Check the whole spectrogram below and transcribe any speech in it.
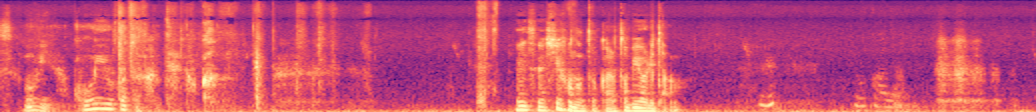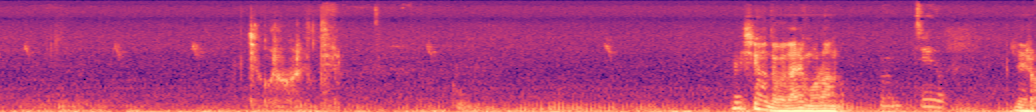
すごいな。こういうことになってるのか。えそれ志保のとこから飛び降りたん？わかんないじゃゴロゴロ言ってる。え志保のとこ誰もおらんの？うんゼロ。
